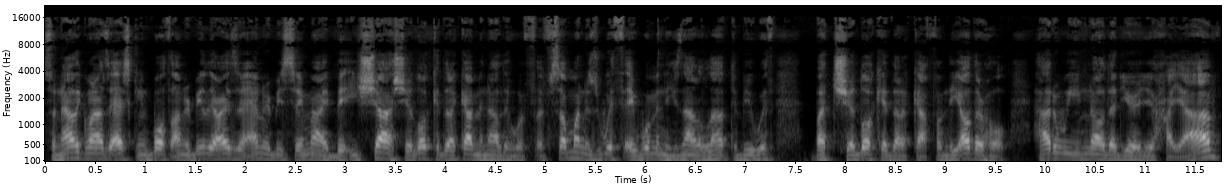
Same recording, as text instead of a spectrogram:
So now the Gemara is asking both on Rabbi Eliezer and Rabbi Simai, Be'isha shelo kedaraka if, if someone is with a woman he's not allowed to be with, but shelo kedaraka, from the other hole, how do we know that you're, you're hayav?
